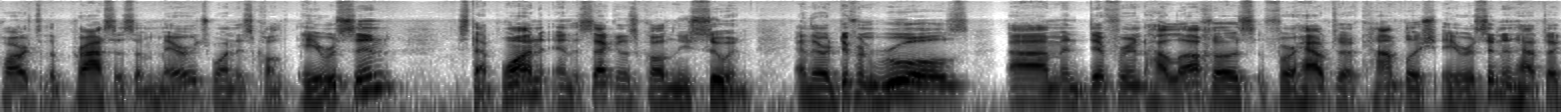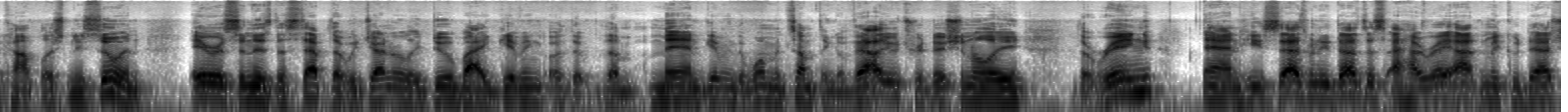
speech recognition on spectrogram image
parts of the process of marriage. One is called erusin, step one, and the second is called nisuin. And there are different rules um, and different halachos for how to accomplish erusin and how to accomplish nisuin. Erusin is the step that we generally do by giving the, the man giving the woman something of value, traditionally the ring. And he says when he does this, Ahareat Mikudesh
